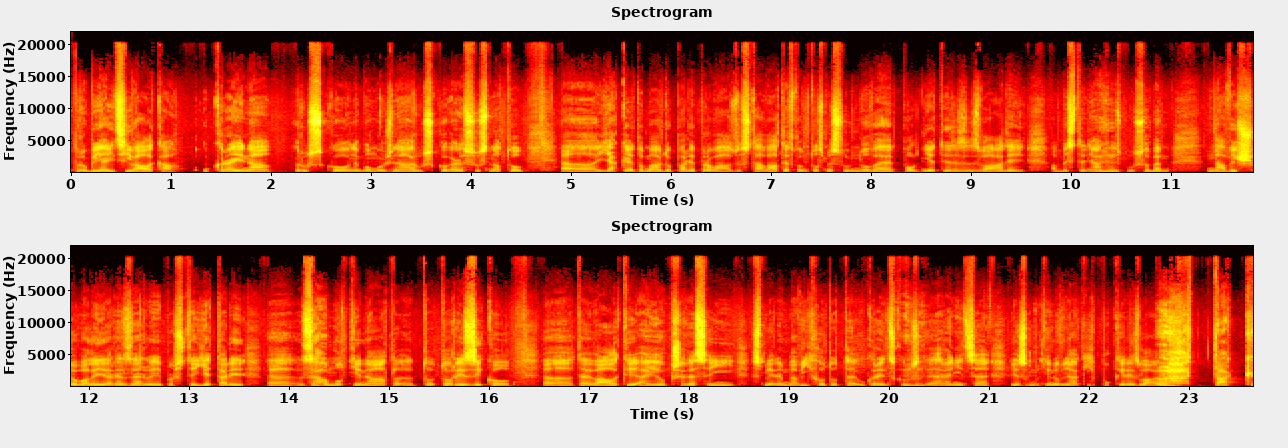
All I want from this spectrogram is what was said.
Probíhající válka, Ukrajina, Rusko nebo možná Rusko versus NATO. Eh, jaké to má dopady pro vás? Dostáváte v tomto smyslu nové podněty z vlády, abyste nějakým mm-hmm. způsobem navyšovali rezervy? Prostě je tady eh, zhmotněná to, to, to riziko eh, té války a jeho přenesení směrem na východ od té ukrajinsko-ruské mm-hmm. hranice je zhmotněno v nějakých pokynech z vlády? Tak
